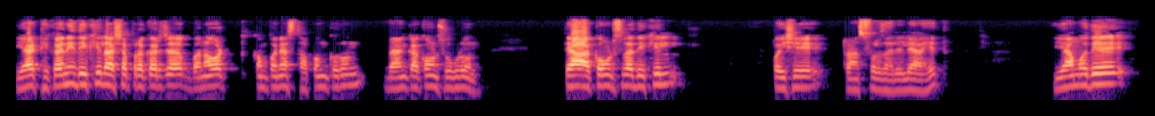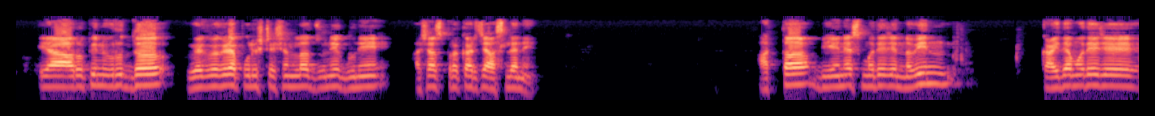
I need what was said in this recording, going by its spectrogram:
या ठिकाणी देखील अशा प्रकारच्या बनावट कंपन्या स्थापन करून बँक अकाउंट्स उघडून त्या अकाउंट्सला देखील पैसे ट्रान्सफर झालेले आहेत. यामध्ये या आरोपींविरुद्ध वेगवेगळ्या पोलीस स्टेशनला जुने गुन्हे अशाच प्रकारचे असल्याने आत्ता बी एन एसमध्ये जे नवीन कायद्यामध्ये जे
